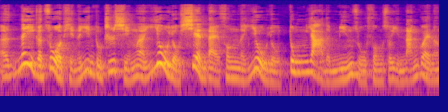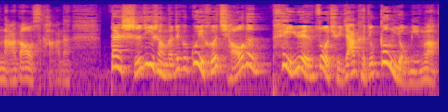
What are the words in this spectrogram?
呃，那个作品的《印度之行》呢，又有现代风呢，又有东亚的民族风，所以难怪能拿个奥斯卡呢。但实际上呢，这个《桂河桥》的配乐作曲家可就更有名了。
